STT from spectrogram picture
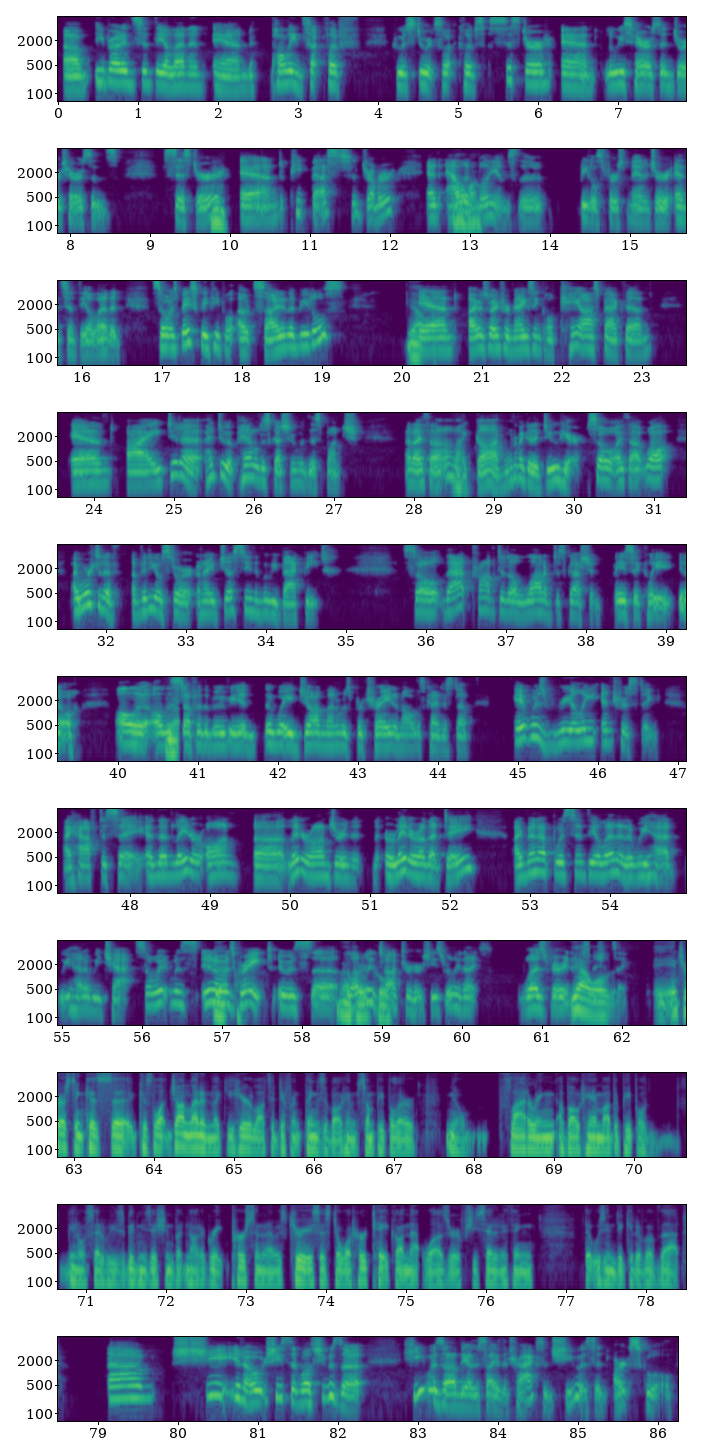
um, he brought in Cynthia Lennon and Pauline Sutcliffe, who is Stuart Sutcliffe's sister, and Louise Harrison, George Harrison's sister, and Pete Best, a drummer, and Alan wow. Williams, the Beatles' first manager, and Cynthia Lennon. So it was basically people outside of the Beatles. Yeah. And I was writing for a magazine called Chaos back then. And I did a I had to do a panel discussion with this bunch. And I thought, oh my God, what am I going to do here? So I thought, well, I worked at a, a video store and I had just seen the movie Backbeat. So that prompted a lot of discussion. Basically, you know, all the all the Yeah. stuff of the movie and the way John Lennon was portrayed and all this kind of stuff. It was really interesting, I have to say. And then later on, uh, later on during the or later on that day, I met up with Cynthia Lennon and we had we had a wee chat. So it was you know Yeah. it was great. It was uh, Oh, lovely to talk to her. She's really nice. Was very nice. Yeah, I well, should say. interesting because because John Lennon, like you hear lots of different things about him. Some people are, you know, flattering about him. Other people, you know, said he's a good musician but not a great person. And I was curious as to what her take on that was, or if she said anything that was indicative of that. Um, she, you know, she said, well, she was a, he was on the other side of the tracks and she was in art school.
